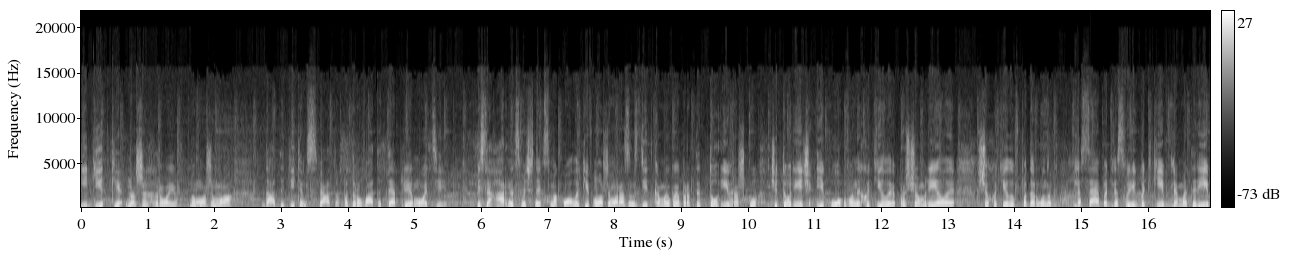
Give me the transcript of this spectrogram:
і дітки наших героїв. Ми можемо дати дітям свято, подарувати теплі емоції. Після гарних смачних смаколиків можемо разом з дітками вибрати ту іграшку чи ту річ, яку вони хотіли, про що мріяли, що хотіли в подарунок для себе, для своїх батьків, для матерів.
